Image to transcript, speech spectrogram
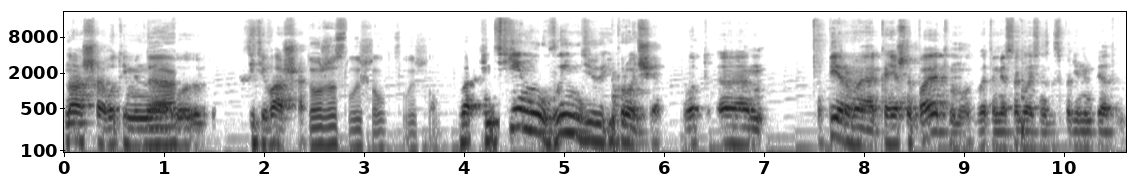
наша, вот именно, Да. э, простите, ваша, Тоже слышал, слышал. в Аргентину, в Индию и прочее. Вот эм, первое, конечно, поэтому, в этом я согласен с господином Пятым.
